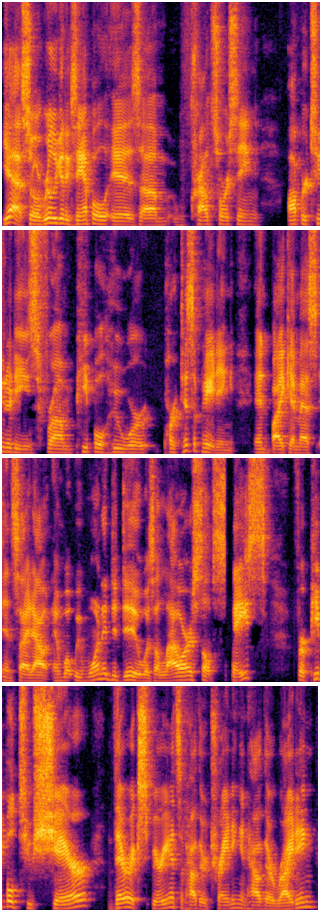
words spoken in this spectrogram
Yeah, so a really good example is um, crowdsourcing opportunities from people who were participating in Bike MS Inside Out. And what we wanted to do was allow ourselves space for people to share their experience of how they're training and how they're writing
